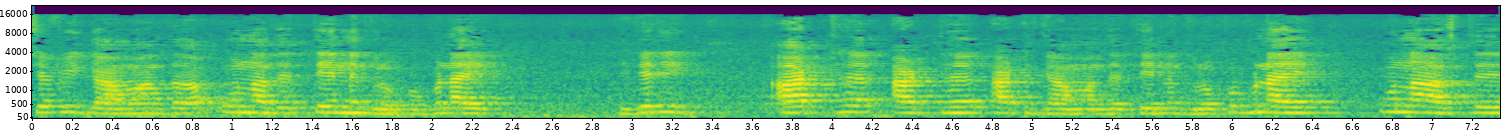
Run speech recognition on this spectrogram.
24 ਗਾਵਾਂ ਦਾ ਉਹਨਾਂ ਦੇ ਤਿੰਨ ਗਰੁੱਪ ਬਣਾਏ। ਠੀਕ ਹੈ ਜੀ? 8 8 8 ਗਾਵਾਂ ਦੇ ਤਿੰਨ ਗਰੁੱਪ ਬਣਾਏ। ਉਹਨਾਂ ਵਾਸਤੇ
